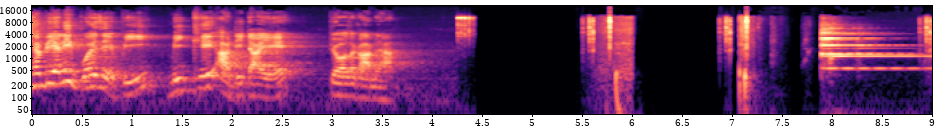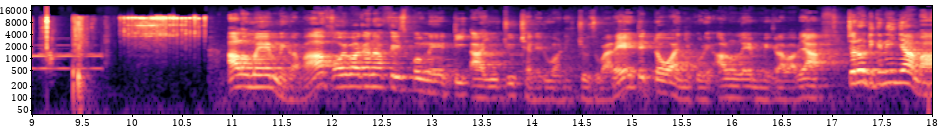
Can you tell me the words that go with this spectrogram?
ချန်ပီယံလိပွဲစဉ်အပြီးမီခေအာဒီတာရဲ့ပြောစကားများ အားလုံးပဲမင်္ဂလာပါ Forever Ghana Facebook နဲ့ TR YouTube Channel တို့ကနေကြိုဆိုပါရစေ TikTok ကညီကိုတွေအားလုံးလည်းမင်္ဂလာပါဗျာကျွန်တော်ဒီကနေ့ညမှာ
